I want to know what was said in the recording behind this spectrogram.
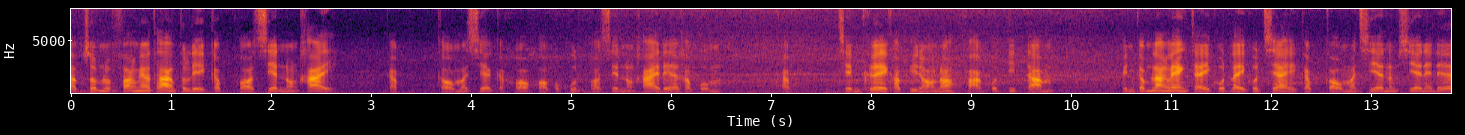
รับชมรับฟังแนวทางตัวเลขกับพอเซียนน้องค่ายครับเก่ามาเชียร์กับขอขอบพระคุณพอเซียนน้องค่ายเด้อครับผมครับ เช่นเคยครับพี่น้องเนาะฝากกดติดตาม เป็นกำลังแรงใจกดไลค์กดแชร์ให้กับเก่ามาเชียร์น้ำเชียร์ในเด้อ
